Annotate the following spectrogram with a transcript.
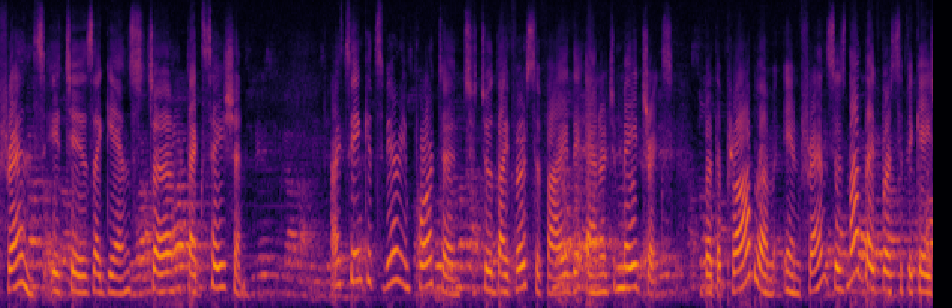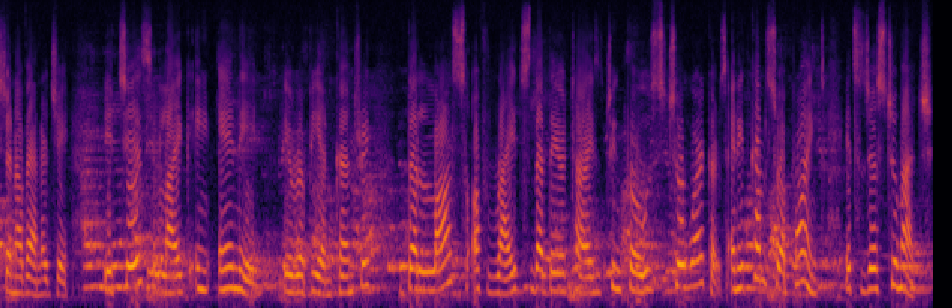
France, it is against uh, taxation. I think it's very important to diversify the energy matrix. But the problem in France is not diversification of energy. It is like in any European country, the loss of rights that they are trying to impose to workers. And it comes to a point, it's just too much.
